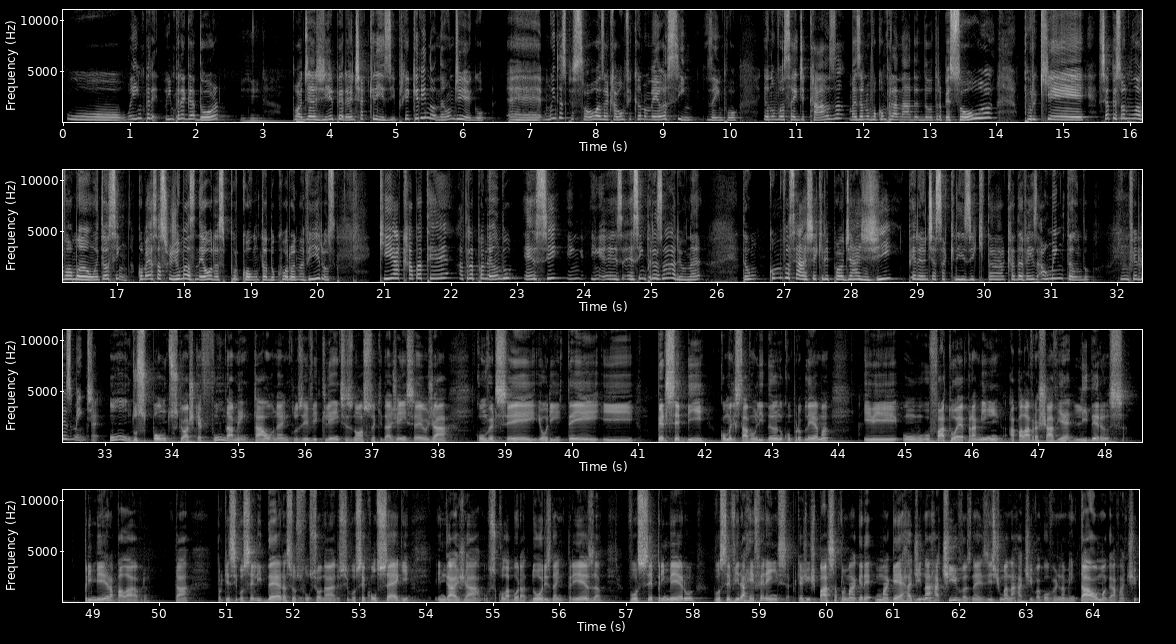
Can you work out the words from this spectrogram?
o, empre, o empregador uhum. pode agir perante a crise, porque querendo ou não, Diego, é, muitas pessoas acabam ficando meio assim, exemplo, eu não vou sair de casa, mas eu não vou comprar nada da outra pessoa, porque se a pessoa não lavou a mão. Então, assim, começa a surgir umas neuras por conta do coronavírus que acaba até atrapalhando esse, esse empresário, né? Então, como você acha que ele pode agir perante essa crise que está cada vez aumentando? Infelizmente. É, um dos pontos que eu acho que é fundamental, né? Inclusive, clientes nossos aqui da agência, eu já conversei, orientei e percebi como eles estavam lidando com o problema. E o, o fato é, para mim, a palavra-chave é liderança. Primeira palavra, tá? Porque se você lidera seus funcionários, se você consegue engajar os colaboradores da empresa, você primeiro você vira referência, porque a gente passa por uma, uma guerra de narrativas, né? Existe uma narrativa governamental, uma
